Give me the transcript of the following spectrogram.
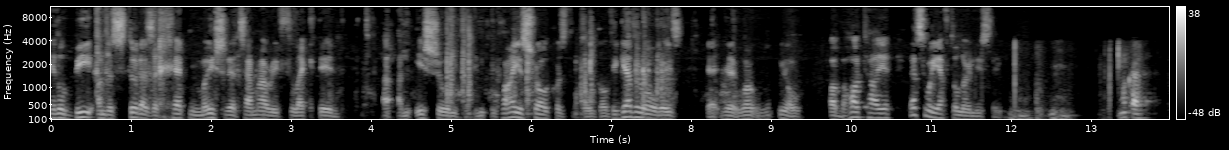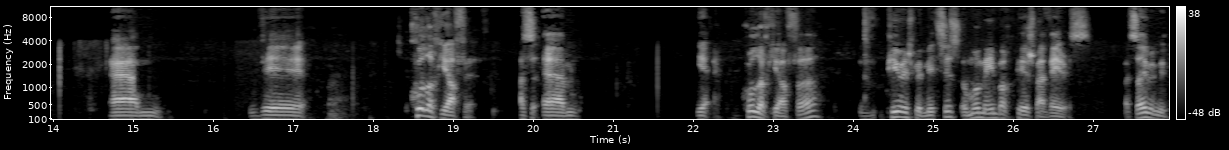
it, will be understood as a Chet Moshe that somehow reflected uh, an issue in, in, in Yisrael because they'll go together always. That, that won't, you know, or That's the way you have to learn these things. okay. Um, the Kulach Yafe. As, um, yeah, Kulach Yafe, Pirish Bemitzis, und Mum Einbach Pirish Baveris. Soll mir mit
